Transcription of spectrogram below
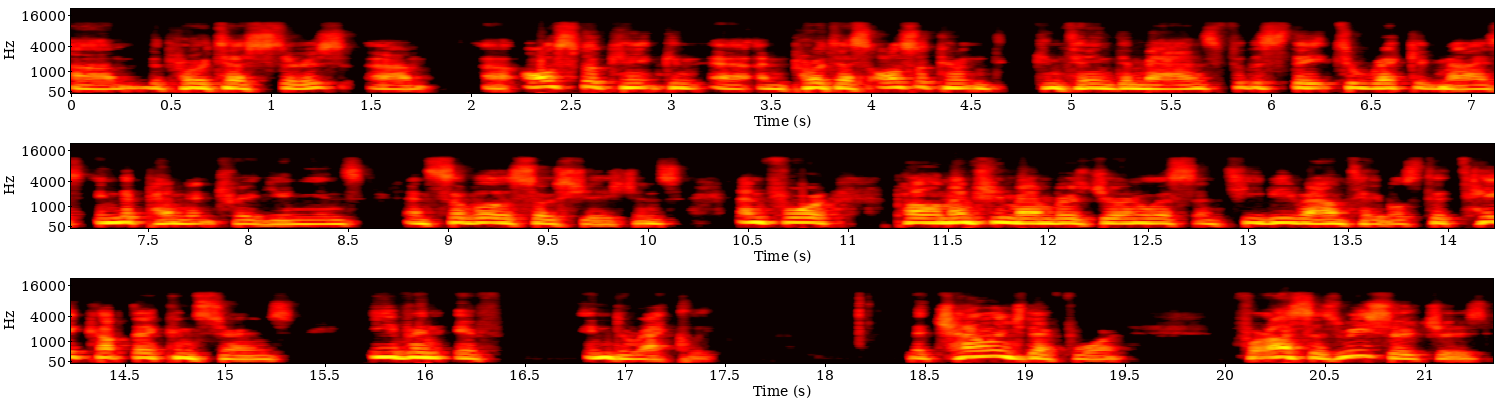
um, the protesters um, uh, also can, can uh, and protests also contain demands for the state to recognize independent trade unions and civil associations, and for parliamentary members, journalists, and TV roundtables to take up their concerns, even if indirectly. The challenge, therefore, for us as researchers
